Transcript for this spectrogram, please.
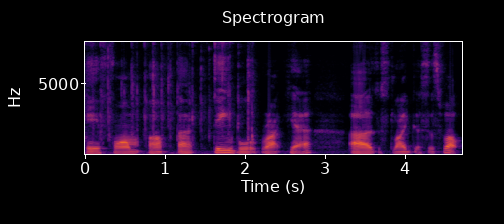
a form of a table right here, uh, just like this as well.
